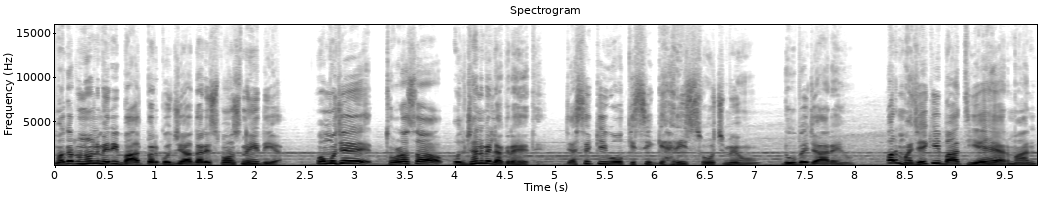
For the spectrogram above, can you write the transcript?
मगर उन्होंने मेरी बात पर कुछ ज़्यादा रिस्पॉन्स नहीं दिया। वो मुझे थोड़ा सा उलझन में लग रहे थे, जैसे कि वो किसी गहरी सोच में हो, डूबे जा रहे हो। और मज़े की बात यह है अरमान,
